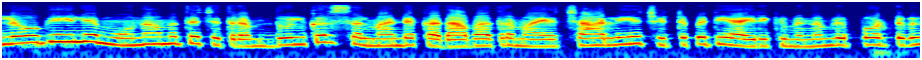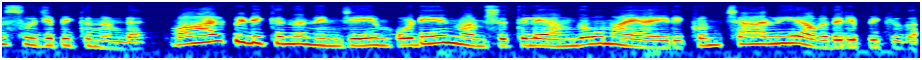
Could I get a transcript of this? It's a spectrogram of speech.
ലോകയിലെ മൂന്നാമത്തെ ചിത്രം ദുൽഖർ സൽമാന്റെ കഥാപാത്രമായ ചാർലിയെ ചുറ്റിപ്പറ്റിയായിരിക്കുമെന്നും റിപ്പോർട്ടുകൾ സൂചിപ്പിക്കുന്നുണ്ട്. വാൾ പിടിക്കുന്ന നിഞ്ചയും ഒടിയൻ വംശത്തിലെ അംഗവുമായിരിക്കും ചാർലിയെ അവതരിപ്പിക്കുക.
